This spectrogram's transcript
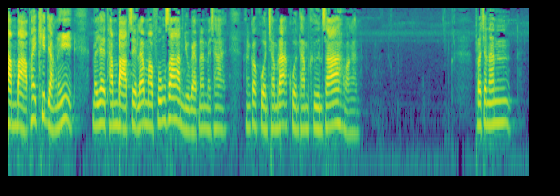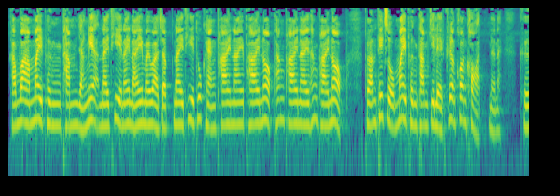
ทำบาปให้คิดอย่างนี้ ไม่ใช่ทำบาปเสร็จแล้วมาฟุ้งซ่านอยู่แบบนั้นไม่ใช่มันก็ควรชำระควรทำคืนซะว่างั้น เพราะฉะนั้น คำว่าไม่พึงทำอย่างเนี้ยในที่ไหนๆไม่ว่าจะในที่ทุกแห่งภายในภายนอก ทั้งภายในทั้งภายนอกเพราะนั้นภิกษุไม่พึงทำกิเลสเครื่องค้อนขอดเนี่ยนะคือ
